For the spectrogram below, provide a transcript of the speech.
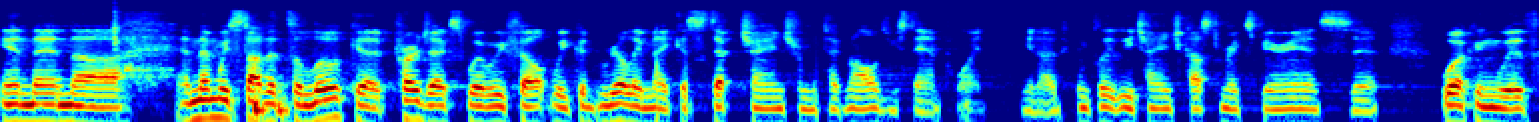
and then uh, and then we started to look at projects where we felt we could really make a step change from a technology standpoint. You know, to completely change customer experience. Uh, working with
